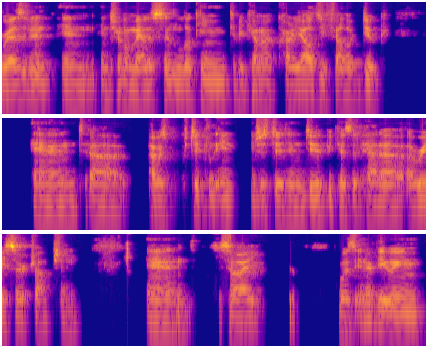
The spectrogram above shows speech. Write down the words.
resident in internal medicine, looking to become a cardiology fellow at Duke, and uh, I was particularly interested in Duke because it had a, a research option and so I was interviewing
